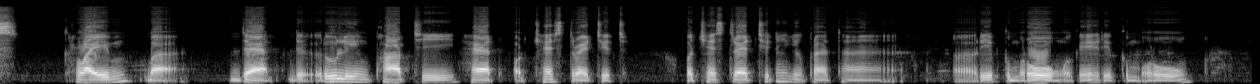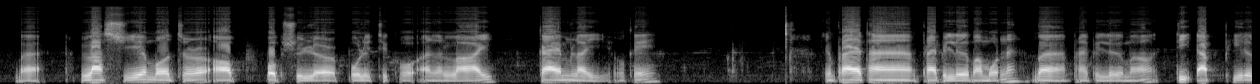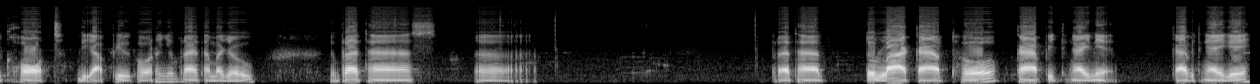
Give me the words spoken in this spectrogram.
claim បាទ that the ruling party had orchestrated orchestrated ហ្នឹងយើងប្រែថារៀបគម្រោងអូខេរៀបគម្រោងបាទ last year murder of popular political analyst កែមលៃអូខេយើងប្រែថាប្រែពីលើមកមុនណាបាទប្រែពីលើមក the appeal court the appeal court ហ្នឹងយើងប្រែថាមកយោយើងប្រែថាអឺ ប្រែថាតុលាការធរកាលពីថ្ងៃនេះកាលពីថ្ងៃគេ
